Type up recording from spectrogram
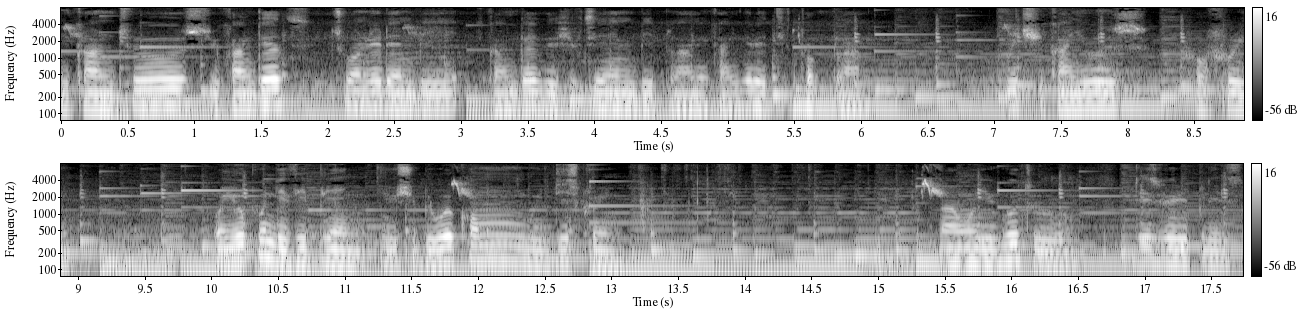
You can choose, you can get 200 MB, you can get the 50 MB plan, you can get a TikTok plan, which you can use for free. When you open the VPN, you should be welcome with this screen. Now, when you go to this very place,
